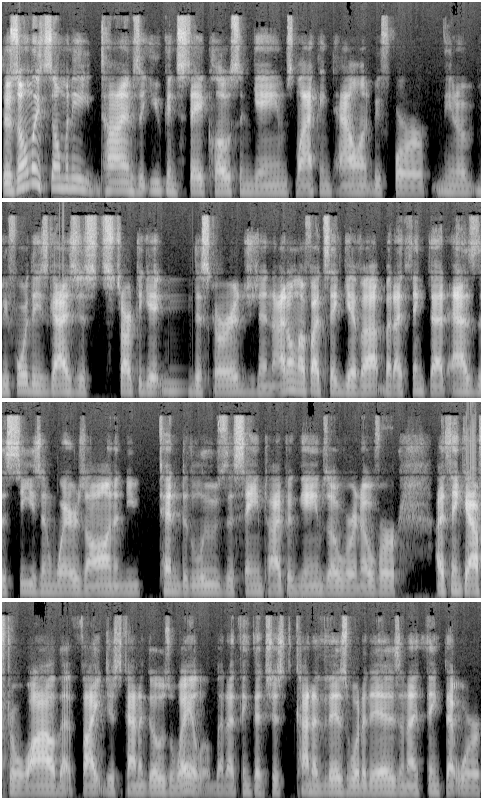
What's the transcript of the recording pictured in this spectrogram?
there's only so many times that you can stay close in games lacking talent before you know before these guys just start to get discouraged. And i don't know if i'd say give up but i think that as the season wears on and you tend to lose the same type of games over and over i think after a while that fight just kind of goes away a little bit. I think that just kind of is what it is. And i think that we're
